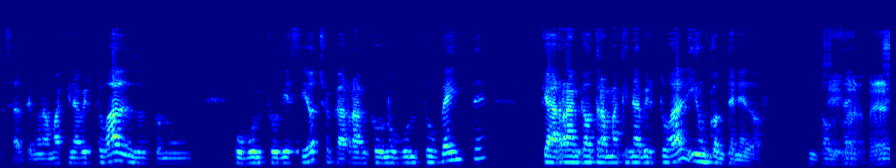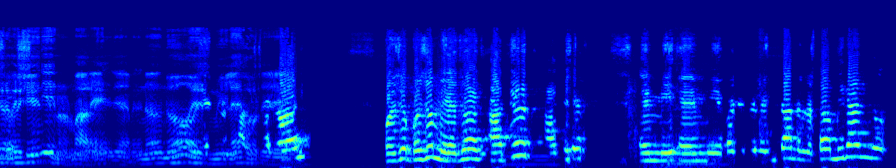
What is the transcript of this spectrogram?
o sea, tengo una máquina virtual con un Ubuntu 18 que arranca un Ubuntu 20 que arranca otra máquina virtual y un contenedor. Sí, Entonces, bueno, pero eso hoy en día es normal, ¿eh? Ya, No, no es muy lejos de... Pues yo, pues yo, mira, yo ayer, ayer en mi, en mi de ventana lo estaba mirando,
